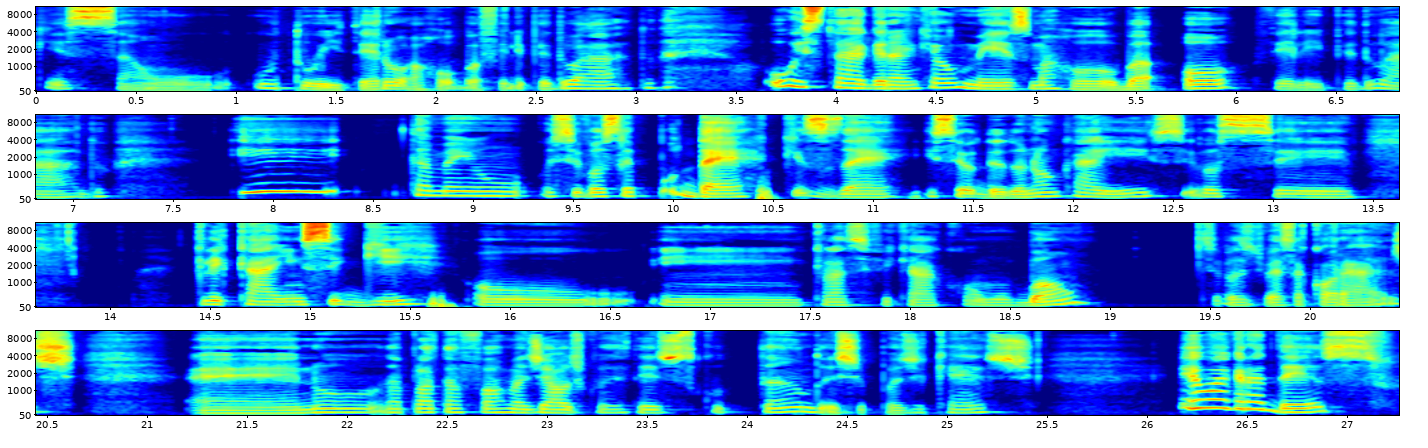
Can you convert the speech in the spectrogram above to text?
que são o Twitter, o arroba Felipe Eduardo, o Instagram, que é o mesmo, arroba o Felipe Eduardo, e também, um, se você puder, quiser, e seu dedo não cair, se você clicar em seguir ou em classificar como bom, se você tiver essa coragem, é, no, na plataforma de áudio que você esteja escutando este podcast. Eu agradeço,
